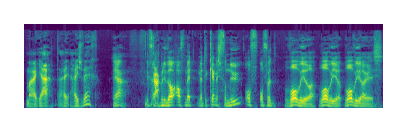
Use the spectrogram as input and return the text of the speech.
maar ja, hij, hij is weg. ja. Ik vraag me nu wel af met, met de kennis van nu of, of het warrior, warrior, warrior is.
